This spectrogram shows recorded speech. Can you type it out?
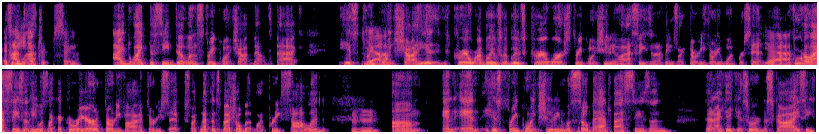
it's gonna be I- interesting. I'd like to see Dillon's three point shot bounce back. His three Yeah. point shot, his career, I believe, I believe his career worst three point shooting last season. I think it's like 30, 31%. Yeah. Before the last season, he was like a career 35, 36, like nothing special, but like pretty solid. hmm Um, and and his three point shooting was so bad last season that I think it sort of disguised. He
